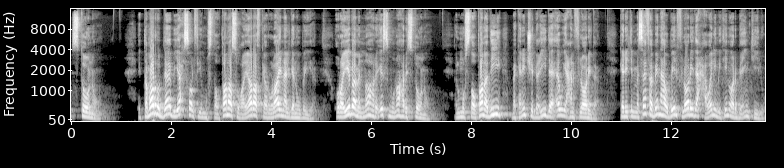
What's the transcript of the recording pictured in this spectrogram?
ستونو. التمرد ده بيحصل في مستوطنة صغيرة في كارولاينا الجنوبية قريبة من نهر اسمه نهر ستونو. المستوطنة دي ما كانتش بعيدة قوي عن فلوريدا كانت المسافة بينها وبين فلوريدا حوالي 240 كيلو.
